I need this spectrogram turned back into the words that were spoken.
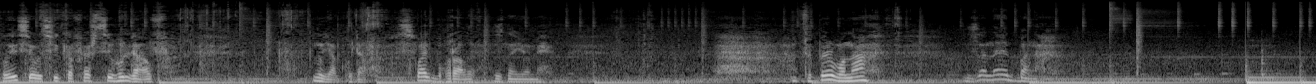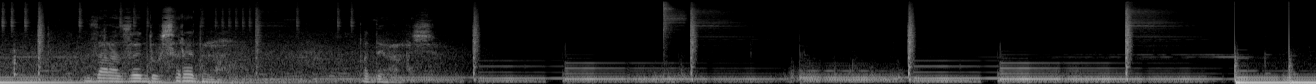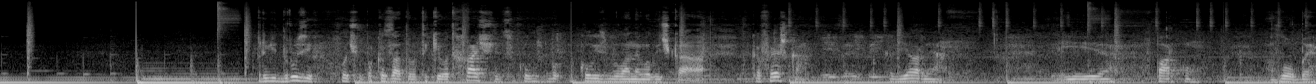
Колись я у цій кафешці гуляв. Ну як гуляв? Свадьбу грали знайомі. А тепер вона занедбана. Зараз зайду всередину. Подивимось. Привіт, друзі! Хочу показати отакі от хащі. Це колись, колись була невеличка кафешка, кав'ярня і в парку Глоби.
